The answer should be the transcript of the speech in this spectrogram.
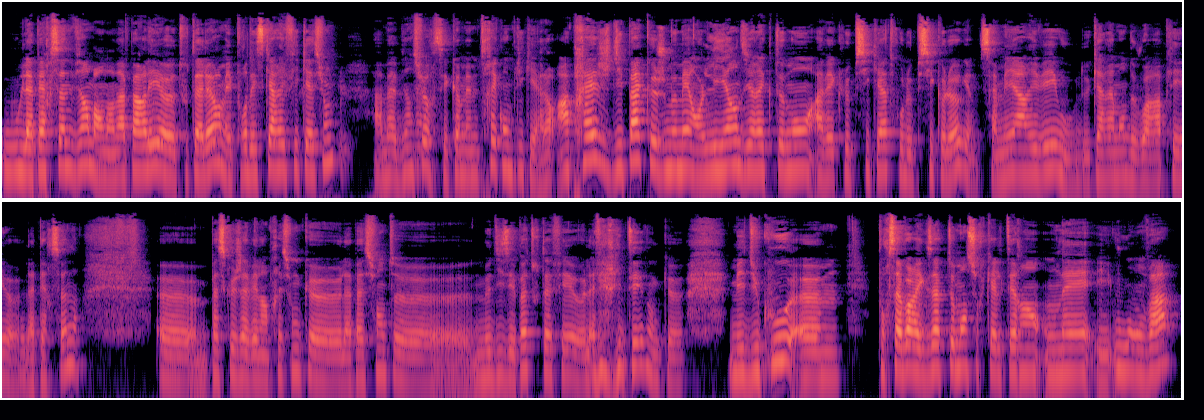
où la personne vient, bah, on en a parlé euh, tout à l'heure, mais pour des scarifications, ah bah bien sûr, c'est quand même très compliqué. Alors après, je dis pas que je me mets en lien directement avec le psychiatre ou le psychologue, ça m'est arrivé ou de carrément devoir appeler euh, la personne. Euh, parce que j'avais l'impression que la patiente ne me disait pas tout à fait la vérité. Donc, mais du coup, pour savoir exactement sur quel terrain on est et où on va,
